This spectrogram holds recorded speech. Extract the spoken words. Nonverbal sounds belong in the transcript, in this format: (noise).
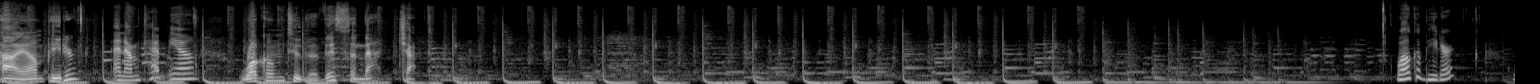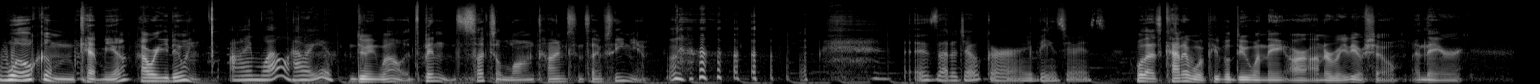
Hi, I'm Peter. And I'm Ketmia. Welcome to the This and That Chat. Welcome, Peter. Welcome, Ketmia. How are you doing? I'm well. How are you? Doing well. It's been such a long time since I've seen you. (laughs) Is that a joke or are you being serious? Well, that's kind of what people do when they are on a radio show and they're.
